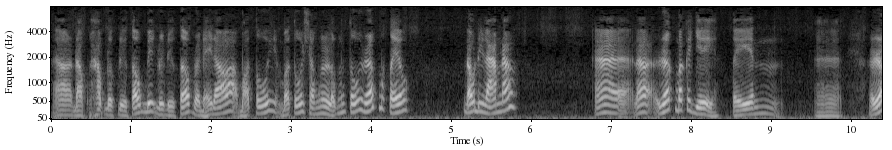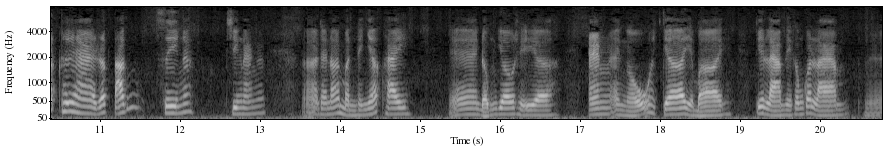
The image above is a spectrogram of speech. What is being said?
À, đọc học được điều tốt biết được điều tốt rồi để đó bỏ túi bỏ túi xong nó lũng túi rớt mất tiêu. Đâu đi làm đâu. À, đó rớt mất cái gì? Tiền. À, rớt thứ hai rớt tấn xiên á siêng năng á. À, thầy nói mình thì nhớt thay. À, đụng vô thì à, ăn à, ngủ à, chơi và bời. Chứ làm thì không có làm. À,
